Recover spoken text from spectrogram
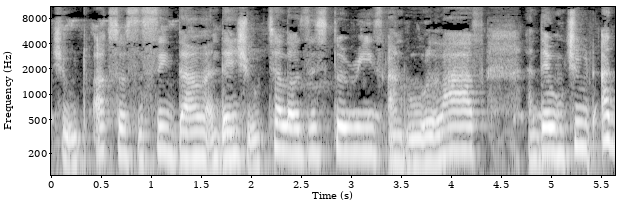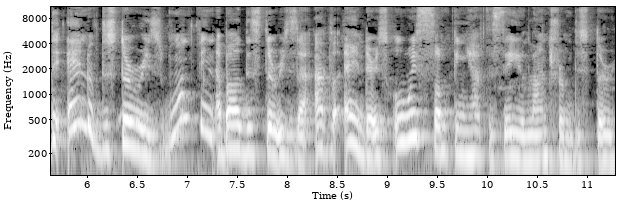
she would ask us to sit down and then she would tell us the stories and we would laugh and then she would at the end of the stories one thing about the stories is that at the end there is always something you have to say you learned from the story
